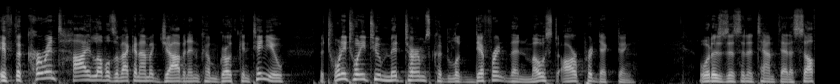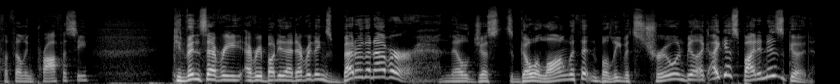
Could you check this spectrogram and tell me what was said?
If the current high levels of economic job and income growth continue, the 2022 midterms could look different than most are predicting. What is this, an attempt at a self fulfilling prophecy? convince every everybody that everything's better than ever, and they'll just go along with it and believe it's true and be like, "I guess Biden is good."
